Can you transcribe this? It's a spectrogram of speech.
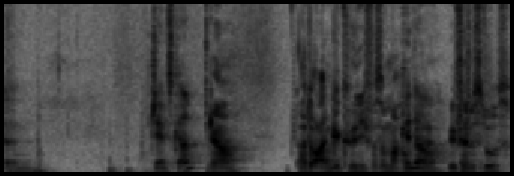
ähm, James Gunn? Ja. Hat er angekündigt, was er machen Genau. will. Wie findest du es?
